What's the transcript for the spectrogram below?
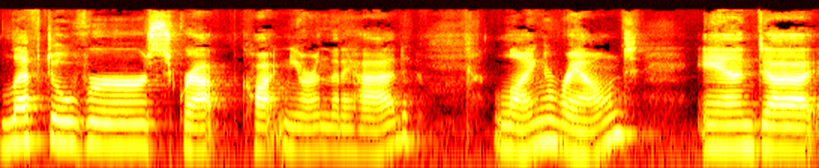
leftover scrap cotton yarn that I had lying around. And uh,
